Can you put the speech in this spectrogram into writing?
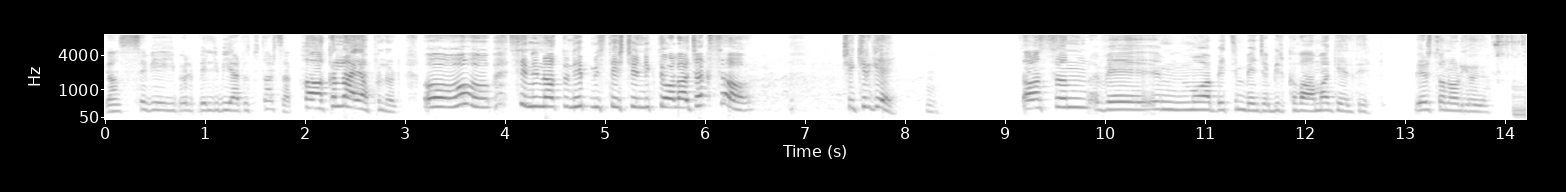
Yalnız seviyeyi böyle belli bir yerde tutarsak. Ha, akılla yapılır. Oo, senin aklın hep müstehcenlikte olacaksa. Çekirge. Dansın ve e, muhabbetin bence bir kıvama geldi. Ver sonaryoyu. Tüh.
